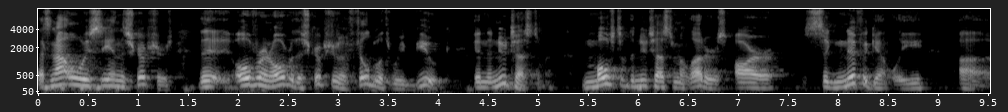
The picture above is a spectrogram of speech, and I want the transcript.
That's not what we see in the scriptures. The over and over the scriptures are filled with rebuke in the New Testament. Most of the New Testament letters are significantly uh,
